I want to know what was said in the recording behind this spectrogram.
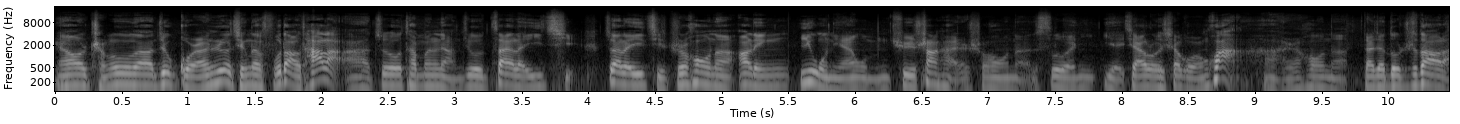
然后程璐呢就果然热情的辅导他了啊，最后他们俩就在了一起，在了一起之后呢，二零一五年我们去上海的时候呢，思文也加入了效果文化啊，然后呢大家都知道了。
